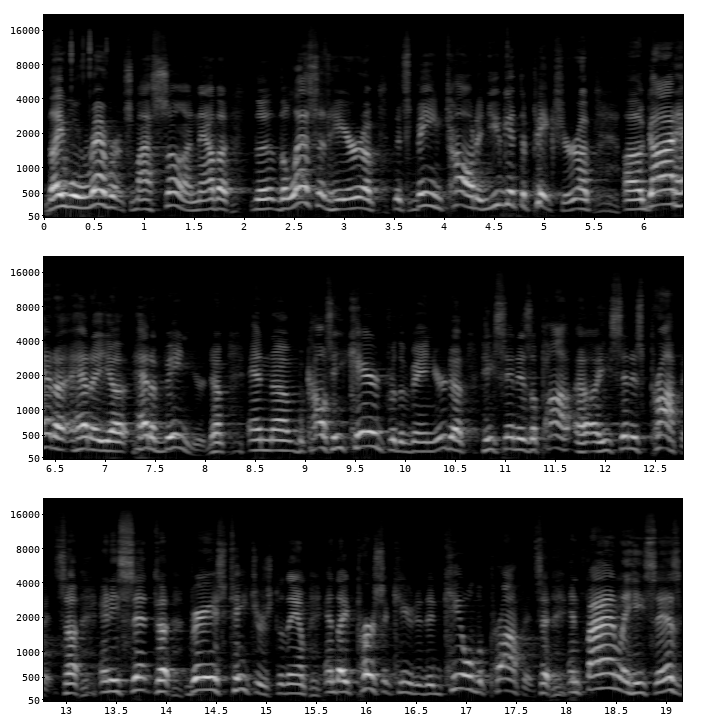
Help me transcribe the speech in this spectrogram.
They will reverence my son. Now, the, the, the lesson here uh, that's being taught, and you get the picture, uh, uh, God had a, had a, uh, had a vineyard. Uh, and uh, because he cared for the vineyard, he, sent his, he sent his prophets, and he sent various teachers to them, and they persecuted and killed the prophets. And finally, he says,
